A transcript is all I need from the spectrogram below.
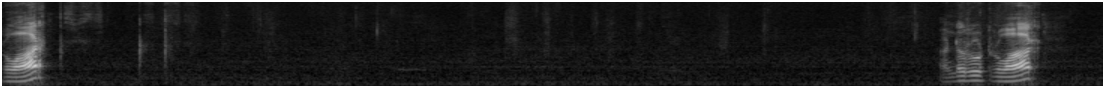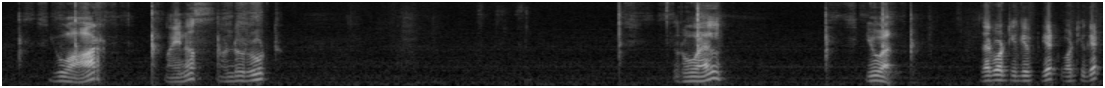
rho r under root rho r u r minus under root rho l u l. Is that what you give, get? What you get?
